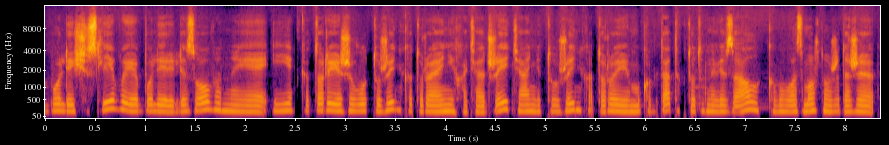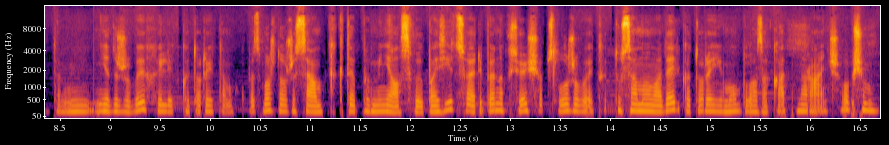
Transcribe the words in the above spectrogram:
более счастливые, более реализованные и которые живут ту жизнь, которую они хотят жить, а не ту жизнь, которую ему когда-то кто-то навязал, кого, возможно, уже даже там, нет живых или который, там, возможно, уже сам как-то поменял свою позицию, а ребенок все еще обслуживает ту самую модель, которая ему была закатана раньше. В общем,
